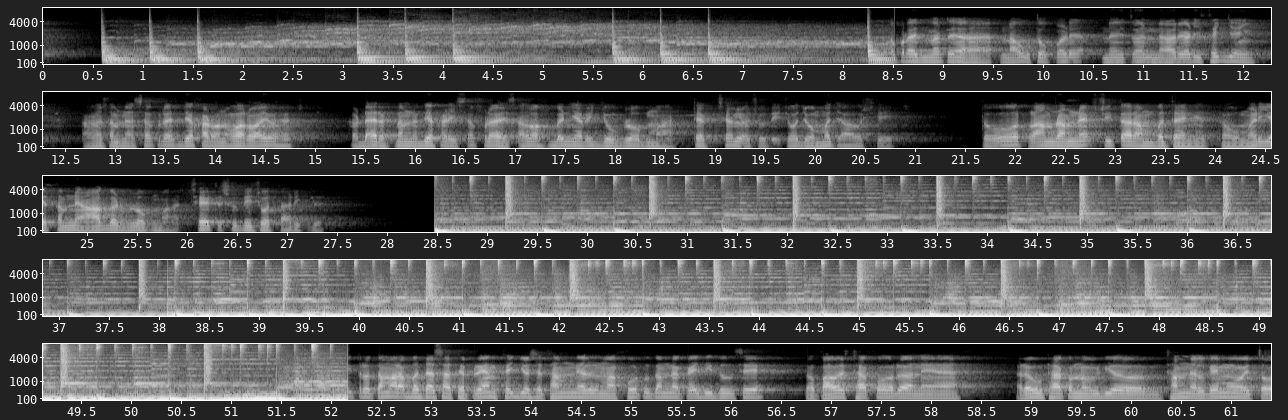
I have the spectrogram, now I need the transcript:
સરપ્રાઈઝ માટે નાવું તો પડે, નહીં તો રેડી થઈ જાય. હવે તમને સરપ્રાઈઝ દેખાડવાનો વારો આવ્યો છે. તો ડાયરેક્ટ તમને દેખાડી સરપ્રાઈઝ હાલો, બન્યા રહી ગયું બ્લોગમાં ટેક છેલ્લે સુધી જોજો, મજા આવશે. તો રામ રામને સીતારામ બધાને તો મળીએ તમને આગળ બ્લોગમાં છેક સુધી જોતા રહીજો. મિત્રો, તમારા બધા સાથે પ્રેમ થઈ ગયો છે. થમનેલમાં ખોટું તમને કહી દીધું છે. તો ભાવેશ ઠાકોર અને રઘુ ઠાકોરનો વીડિયો થમનેલ ગમ્યો હોય તો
